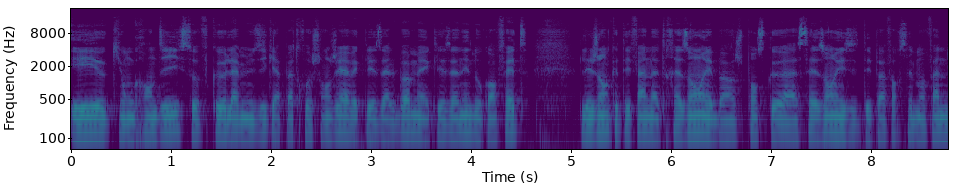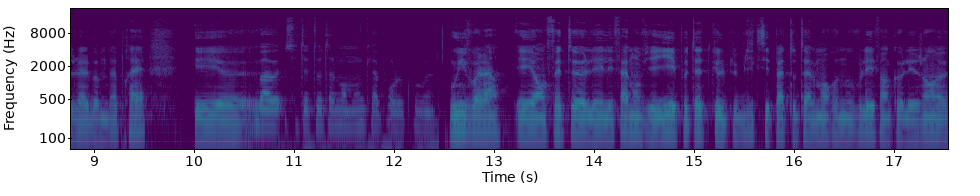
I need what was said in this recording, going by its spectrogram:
et qui ont grandi, sauf que la musique a pas trop changé avec les albums et avec les années. Donc en fait, les gens qui étaient fans à 13 ans, et ben, je pense qu'à 16 ans, ils n'étaient pas forcément fans de l'album d'après. Et euh, bah c'était totalement mon cas pour le coup ouais. oui, voilà. Et en fait, euh, les, les fans ont vieilli et peut-être que le public s'est pas totalement renouvelé. Enfin, que les gens euh,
